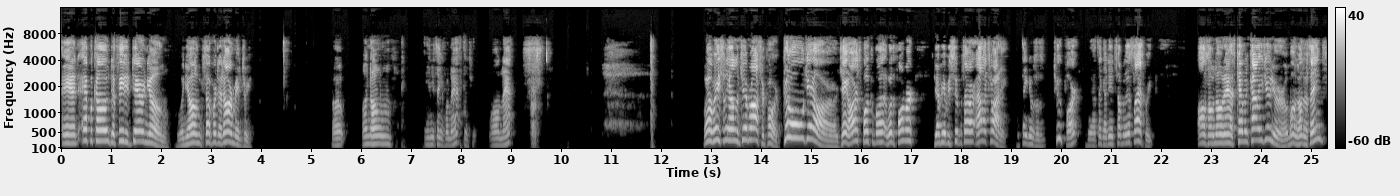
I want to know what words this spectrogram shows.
and Epico defeated Darren Young when Young suffered an arm injury. Uh, unknown anything from that on that. Well, recently on the Jim Ross report, good old JR. JR spoke with former WWE superstar Alex Riley. I think it was a two part. I think I did some of this last week. Also known as Kevin Kiley Jr., among other things.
